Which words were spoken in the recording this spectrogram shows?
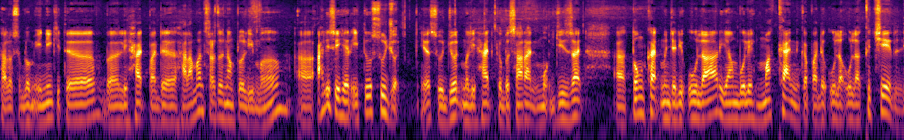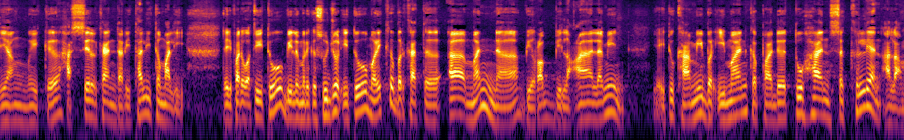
kalau sebelum ini kita melihat pada halaman 165 uh, ahli sihir itu sujud ya sujud melihat kebesaran mukjizat uh, tongkat menjadi ular yang boleh makan kepada ular-ular kecil yang mereka hasilkan dari tali temali. Jadi pada waktu itu bila mereka sujud itu mereka berkata amanna bi rabbil alamin iaitu kami beriman kepada Tuhan sekalian alam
